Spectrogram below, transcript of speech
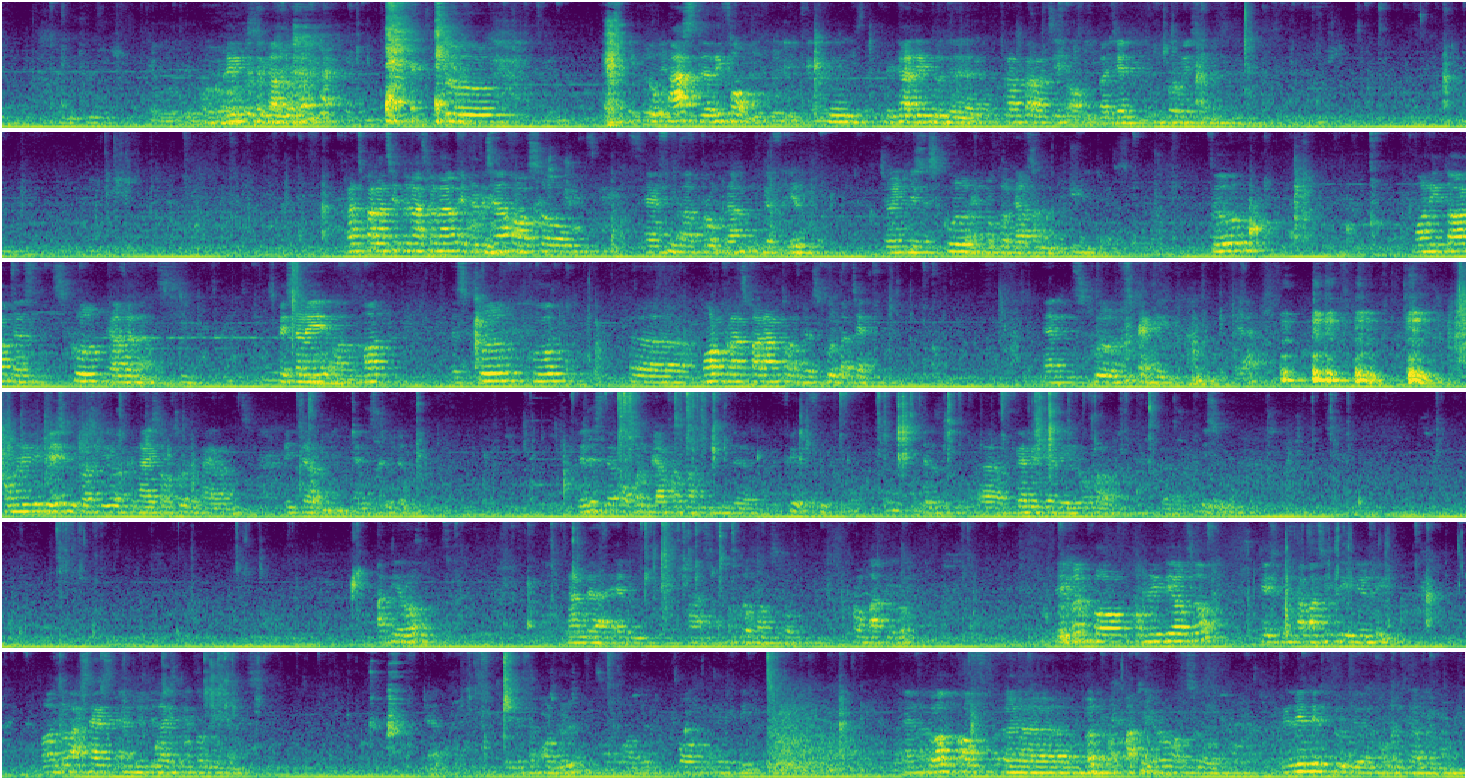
to the government to to ask the reform regarding to the transparency of budget information. Transparency International Indonesia also have a program in the field school and local government to monitor the school governance, especially on how the school could uh, more transparent on the school budget and school spending. Yeah. Community based because we organize also the parents, teacher, and student. This is the open government in the field. It is uh, very very local uh, issue. Pattiro, Nanda and Mas Okto also from. They work for community also, is capacity building, also access and utilize information. Yeah. It is an model, model for community. And a lot of uh, work of Pattiro also related to the open government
